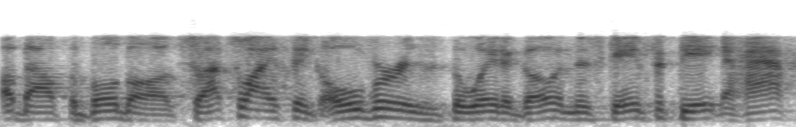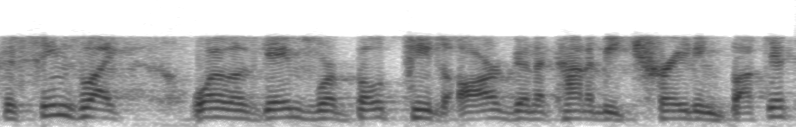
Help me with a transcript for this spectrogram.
about the Bulldogs. So that's why I think over is the way to go in this game, 58 and a half. This seems like one of those games where both teams are going to kind of be trading buckets.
